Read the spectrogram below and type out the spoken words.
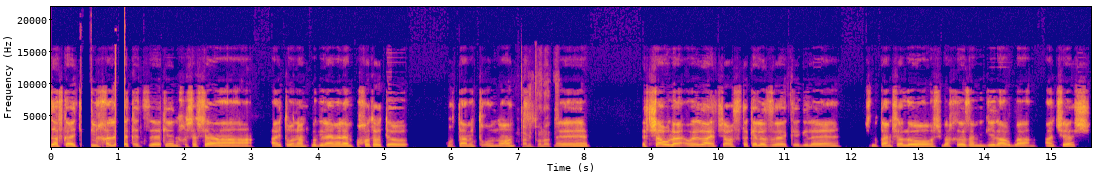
דווקא הייתי מחלק את זה, כי אני חושב שהיתרונות שה... בגילאים האלה הם פחות או יותר אותם יתרונות. אותם יתרונות? אה, אפשר אולי, אולי אפשר להסתכל על זה כגילאי שנתיים, שלוש, ואחרי זה מגיל ארבע עד שש.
